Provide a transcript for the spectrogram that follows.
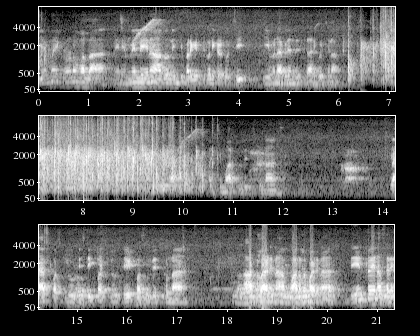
ఈ అమ్మాయి ఇక్కడ ఉండడం వల్ల నేను ఎమ్మెల్యే అయినా ఆదో నుంచి పరిగెత్తుకొని ఇక్కడికి వచ్చి ఈమెను అభినందించడానికి వచ్చిన మంచి మార్కులు తెచ్చుకున్నా. క్లాస్ ఫస్ట్లు డిస్టిక్ ఫస్ట్లు స్టేట్ ఫస్ట్లు తెచ్చుకున్నా. ఆటలాడినా పాటలు పాడినా దేంట్లో అయినా సరే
